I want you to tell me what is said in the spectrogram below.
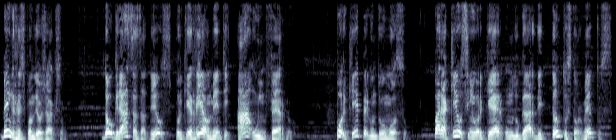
Bem, respondeu Jackson, dou graças a Deus porque realmente há um inferno. Por que? perguntou o moço. Para que o senhor quer um lugar de tantos tormentos?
